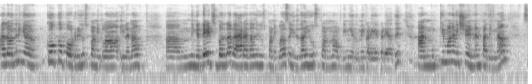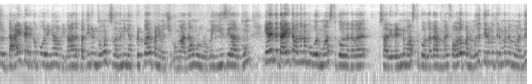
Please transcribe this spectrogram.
அதில் வந்து நீங்கள் கோகோ பவுடர் யூஸ் பண்ணிக்கலாம். இல்லைன்னா நீங்கள் டேட்ஸ் பதிலாக வேறு ஏதாவது யூஸ் பண்ணிக்கலாம். ஸோ இதுதான் யூஸ் பண்ணணும் அப்படின்னு எதுவுமே கிடையவே கிடையாது. அண்ட் முக்கியமான விஷயம் என்னன்னு பார்த்தீங்கன்னா ஸோ டயட் எடுக்க போகிறீங்க அப்படின்னா அதை பற்றின நோட்ஸ் வந்து நீங்கள் ப்ரிப்பேர் பண்ணி வச்சுக்கோங்க. அதான் உங்களுக்கு ரொம்ப ஈஸியாக இருக்கும். ஏன்னா இந்த டயட்டை வந்து நம்ம ஒரு மாதத்துக்கு ஒரு தடவை சாரி ரெண்டு மாதத்துக்கு ஒரு தடவை அந்த மாதிரி ஃபாலோ பண்ணும்போது திரும்ப திரும்ப நம்ம வந்து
